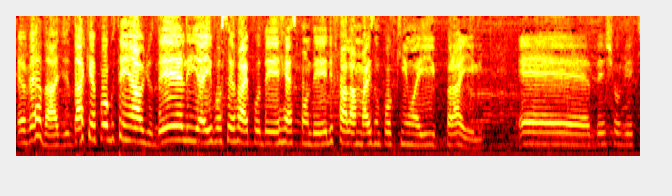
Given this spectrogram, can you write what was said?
É verdade. Daqui a pouco tem áudio dele e aí você vai poder responder ele e falar mais um pouquinho aí para ele. É, deixa eu ver aqui.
